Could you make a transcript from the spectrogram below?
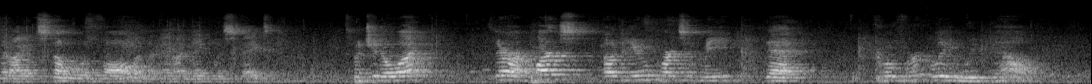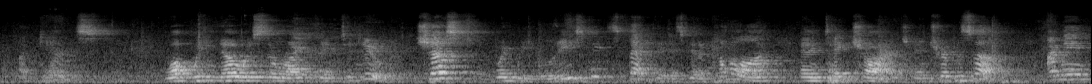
that I stumble and fall and, and I make mistakes. But you know what? There are parts of you, parts of me, that covertly rebel against what we know is the right thing to do. Just when we least expect it, it's going to come along and take charge and trip us up. I mean,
